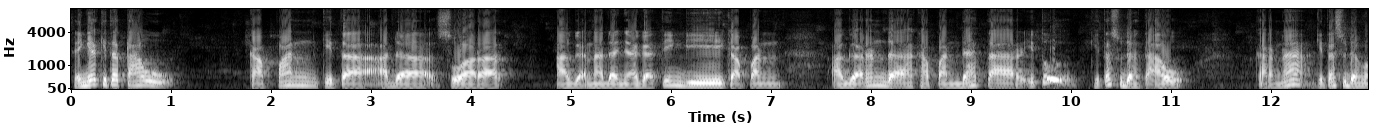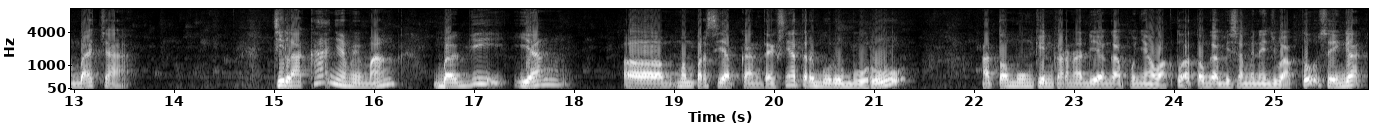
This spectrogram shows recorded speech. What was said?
sehingga kita tahu kapan kita ada suara agak nadanya agak tinggi, kapan agak rendah, kapan datar, itu kita sudah tahu karena kita sudah membaca. Cilakanya memang bagi yang uh, mempersiapkan teksnya terburu-buru atau mungkin karena dia nggak punya waktu atau nggak bisa manage waktu sehingga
